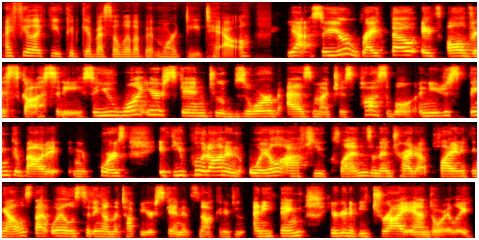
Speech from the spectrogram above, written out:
I feel like you could give us a little bit more detail. Yeah, so you're right though, it's all viscosity. So you want your skin to absorb as much as possible. And you just think about it in your pores. If you put on an oil after you cleanse and then try to apply anything else, that oil is sitting on the top of your skin. It's not going to do anything. You're going to be dry and oily.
